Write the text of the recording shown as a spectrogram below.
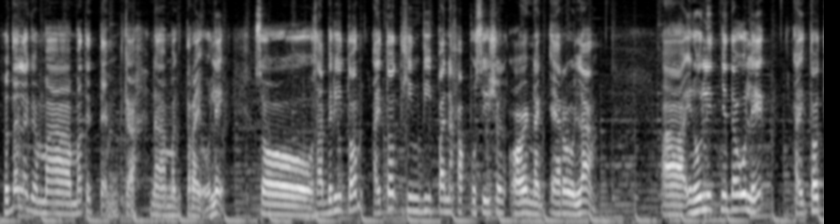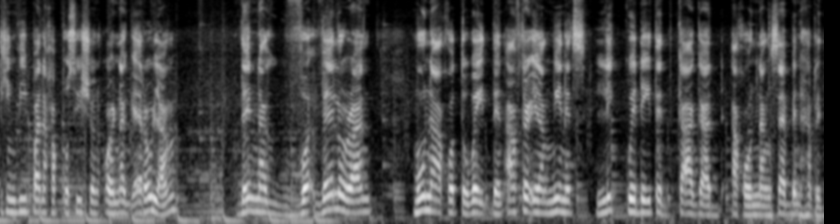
So, talaga ma matitempt ka na mag-try uli. So, sabi rito, I thought hindi pa naka-position or nag-error lang. Uh, inulit niya daw uli. I thought hindi pa naka-position or nag-arrow lang. Then nag-Valorant muna ako to wait. Then after ilang minutes, liquidated kaagad ako ng 700,000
